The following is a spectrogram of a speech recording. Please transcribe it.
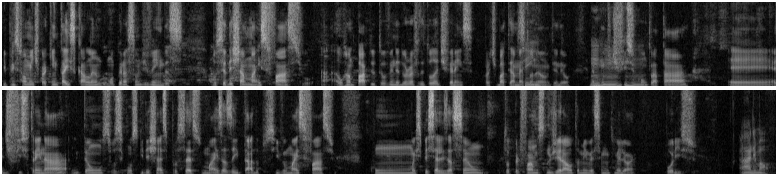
e principalmente para quem está escalando uma operação de vendas, você deixar mais fácil o ramp-up do teu vendedor vai fazer toda a diferença para te bater a meta Sim. ou não, entendeu? É uhum, muito difícil uhum. contratar, é, é, difícil treinar, então se você conseguir deixar esse processo mais azeitado possível, mais fácil, com uma especialização, tua performance no geral também vai ser muito melhor. Por isso. Animal.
